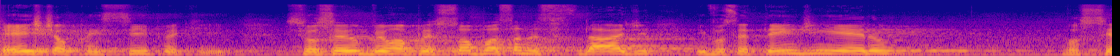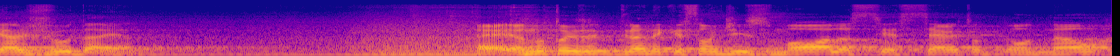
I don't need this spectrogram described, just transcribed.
Este é o princípio aqui. Se você vê uma pessoa passando necessidade e você tem dinheiro, você ajuda ela. É, eu não estou entrando em questão de esmola, se é certo ou não.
